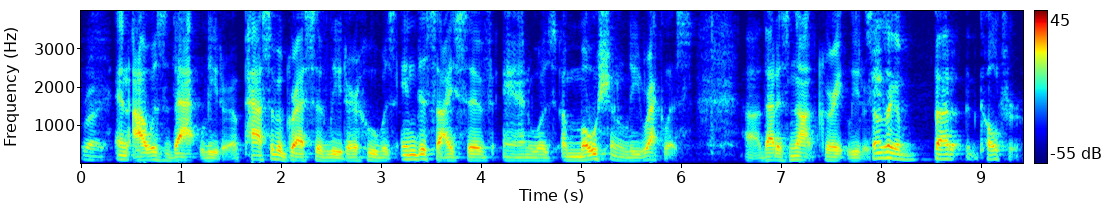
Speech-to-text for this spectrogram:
Right. And I was that leader, a passive aggressive leader who was indecisive and was emotionally reckless. Uh, that is not great leadership. Sounds like a bad culture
